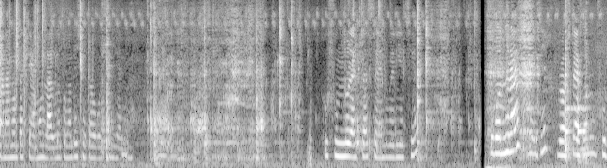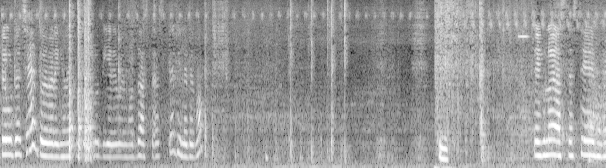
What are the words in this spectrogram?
বানানোটা কেমন লাগল তোমাদের সেটা অবশ্যই জানিও। খুব সুন্দর একটা সেন্ট বেরিয়েছে। তো বন্ধুরা, এই যে রসটা এখন ফুটে উঠেছে, তো এবার এখানে পিঠেগুলো দিয়ে দেবো, এর মধ্যে আস্তে আস্তে ঢেলে দেবো। তো এগুলো আস্তে আস্তে এভাবে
